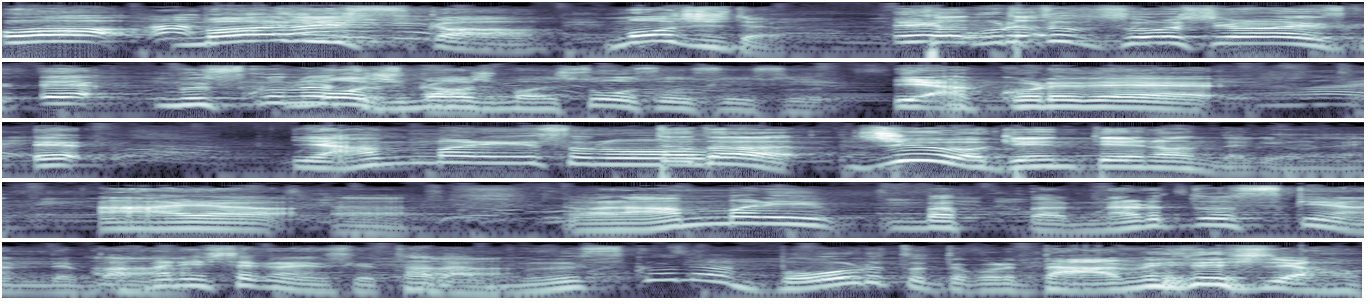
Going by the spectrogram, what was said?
あマジっすか？マジだよえた俺ちょっとそれ知らないんですけど。え息子のやつですか？マジマジマジ。そうそうそうそう。いやこれでえいやあんまりそのただ10は限定なんだけどね。あいや。あだからあんまりやっぱナルト好きなんでバカにしたくないんですけどただあ。息子のボルトってこれダメでしょ。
